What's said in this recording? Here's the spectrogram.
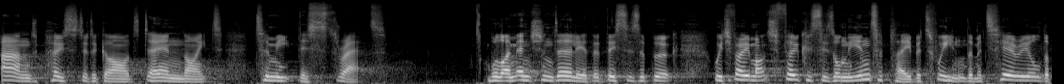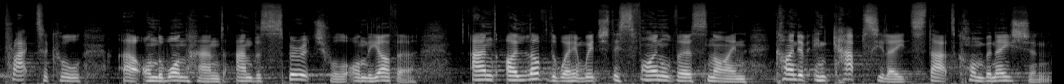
and posted a guard day and night to meet this threat. Well, I mentioned earlier that this is a book which very much focuses on the interplay between the material, the practical uh, on the one hand, and the spiritual on the other. And I love the way in which this final verse 9 kind of encapsulates that combination.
